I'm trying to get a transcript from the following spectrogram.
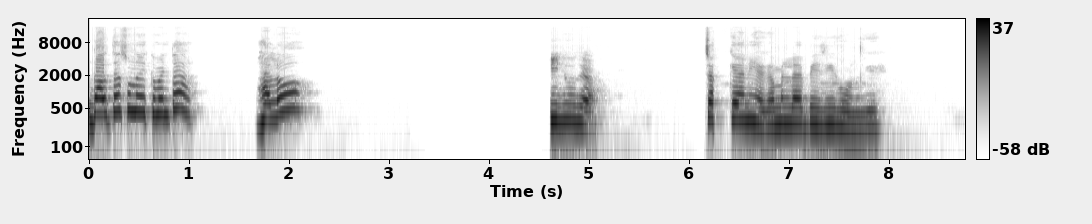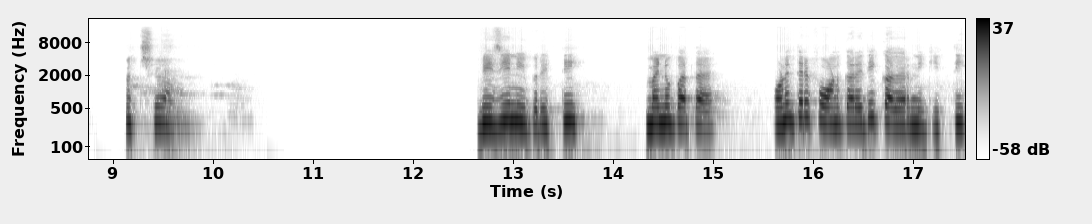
ਗਲਤ ਸੁਣੋ ਇੱਕ ਮਿੰਟ। ਹੈਲੋ ਕੀ ਹੋ ਗਿਆ? ਚੱਕਿਆ ਨਹੀਂ ਹੈਗਾ ਮੈਨੂੰ ਲੱਗਾ ਬਿਜ਼ੀ ਹੋਣਗੇ। ਅੱਛਾ। ਬਿਜ਼ੀ ਨਹੀਂ ਪ੍ਰੀਤੀ ਮੈਨੂੰ ਪਤਾ ਹੈ। ਉਹਨੇ ਤੇਰੇ ਫੋਨ ਕਰੇ ਦੀ ਕਦਰ ਨਹੀਂ ਕੀਤੀ।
